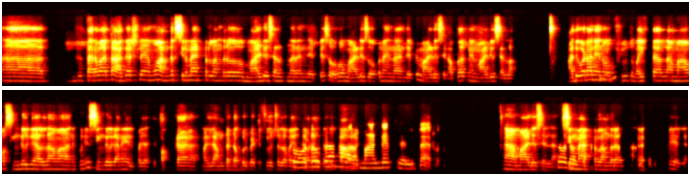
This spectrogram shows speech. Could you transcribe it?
ఆ, తర్వాత ఆగస్ట్లో ఏమో అందరు సినిమా యాక్టర్లు అందరూ మాల్డీవ్స్ వెళ్తున్నారని చెప్పేసి ఓహో మాల్డీవ్స్ ఓపెన్ అయిందా అని చెప్పి మాల్డీవ్స్ వెళ్ళా అప్పుడు నేను మాల్డీవ్స్ వెళ్ళా. అది కూడా నేను. ఫ్యూచర్ వైఫ్ వెళ్దామా సింగిల్గా వెళ్దామా అనుకుని సింగిల్ గానే వెళ్ళిపోయా. తొక్క మళ్ళీ అంత డబ్బులు పెట్టి ఫ్యూచర్లో వైఫ్ వెళ్ళిపోయారు. మాల్డీవ్స్ వెళ్ళా. సినిమా. యాక్టర్లు అందరూ వెళ్ళా.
